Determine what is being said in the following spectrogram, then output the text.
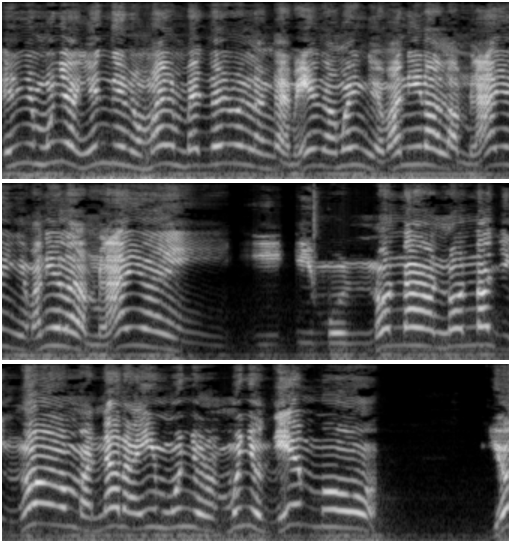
es mucha gente nomás meterlo en la cabeza, man, que van a ir a la playa, que van a ir a la playa y, y, y pues, no no, no, no chingón, mandar ahí mucho, mucho tiempo. Yo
